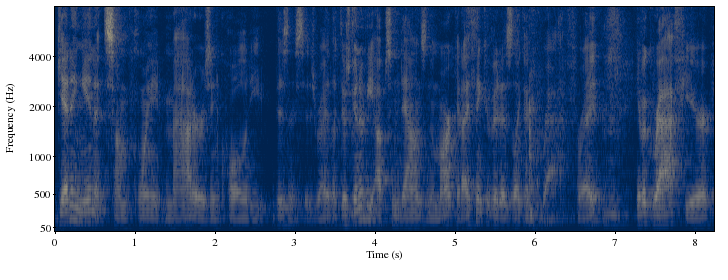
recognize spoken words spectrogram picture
getting in at some point matters in quality businesses, right? Like there's going to be ups and downs in the market. I think of it as like a graph, right? Mm-hmm. You have a graph here,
